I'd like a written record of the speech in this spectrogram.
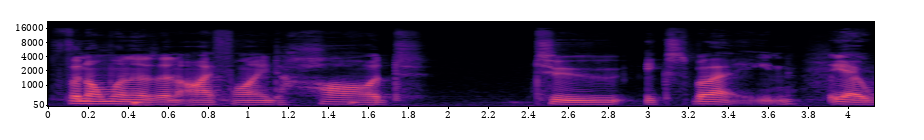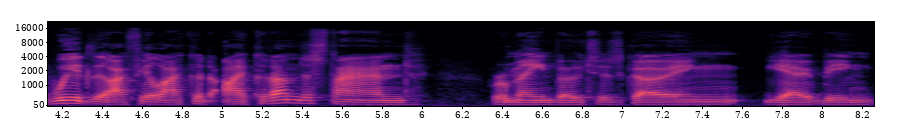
phenomenon that I find hard to explain. Yeah, weirdly, I feel I could I could understand Remain voters going, yeah, being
